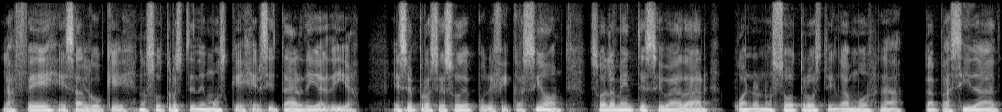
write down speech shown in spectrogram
La fe es algo que nosotros tenemos que ejercitar día a día. Ese proceso de purificación solamente se va a dar cuando nosotros tengamos la capacidad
